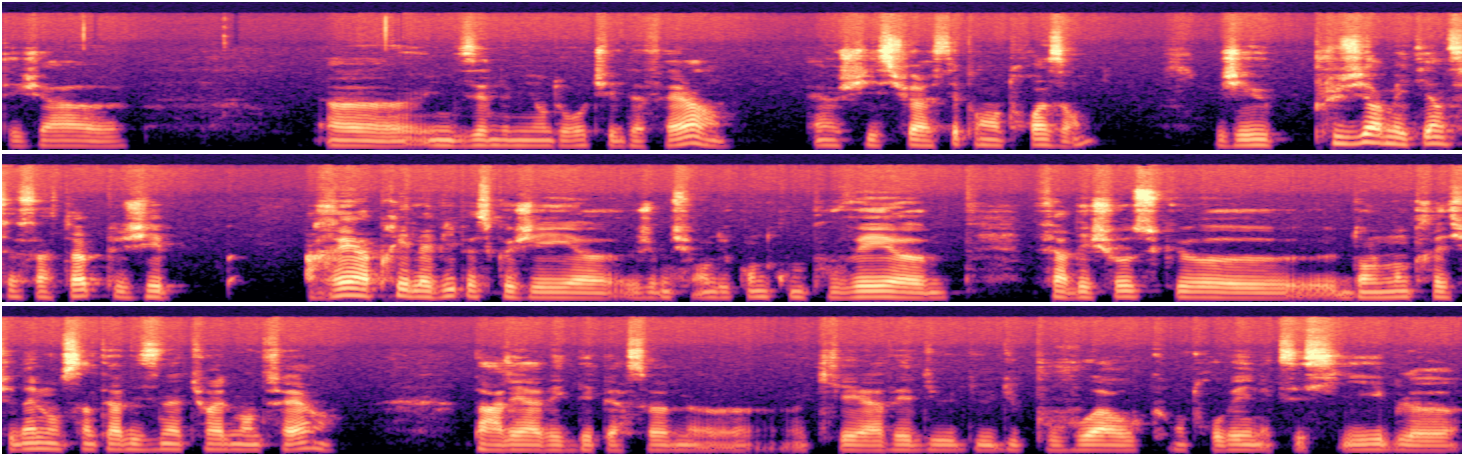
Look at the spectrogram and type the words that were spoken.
déjà une dizaine de millions d'euros de chiffre d'affaires. J'y suis resté pendant trois ans. J'ai eu plusieurs métiers dans cette start-up. J'ai réappris la vie parce que j'ai, euh, je me suis rendu compte qu'on pouvait euh, faire des choses que euh, dans le monde traditionnel on s'interdisait naturellement de faire. Parler avec des personnes qui avaient du, du, pouvoir ou qu'on trouvait inaccessibles,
